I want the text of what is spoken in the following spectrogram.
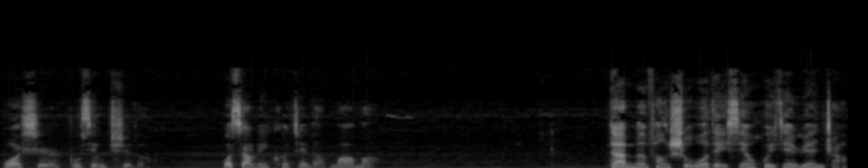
我是步行去的。我想立刻见到妈妈。但门房说：“我得先会见院长。”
